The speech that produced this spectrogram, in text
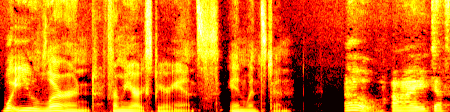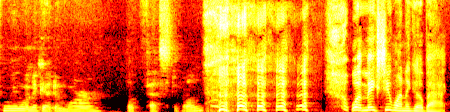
what you learned from your experience in Winston. Oh, I definitely want to go to more book festivals. what makes you want to go back?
